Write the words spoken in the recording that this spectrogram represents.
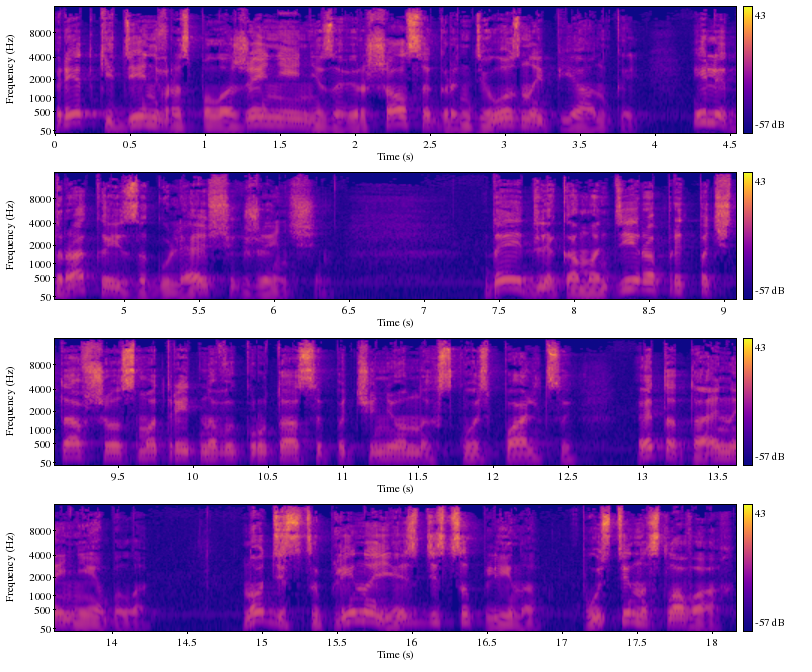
Редкий день в расположении не завершался грандиозной пьянкой или дракой из-за гуляющих женщин. Да и для командира, предпочитавшего смотреть на выкрутасы подчиненных сквозь пальцы – это тайной не было. Но дисциплина есть дисциплина, пусть и на словах.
